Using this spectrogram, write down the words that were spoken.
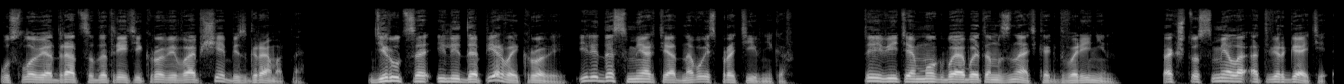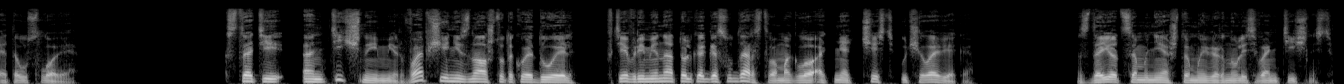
Условие драться до третьей крови вообще безграмотно. Дерутся или до первой крови, или до смерти одного из противников. Ты, Витя, мог бы об этом знать, как дворянин. Так что смело отвергайте это условие. Кстати, античный мир вообще не знал, что такое дуэль, в те времена только государство могло отнять честь у человека. Сдается мне, что мы вернулись в античность.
